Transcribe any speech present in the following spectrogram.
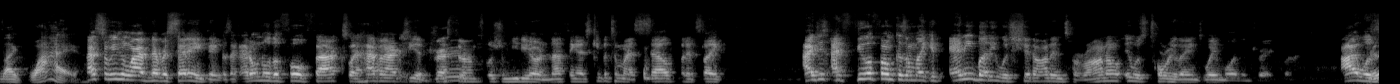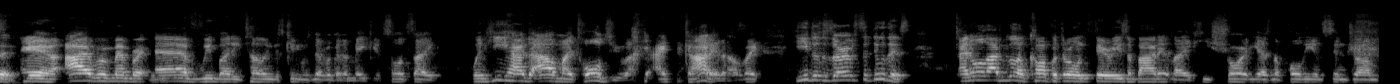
Like, why? That's the reason why I've never said anything because like I don't know the full facts, so I haven't actually addressed Mm. it on social media or nothing. I just keep it to myself. But it's like I just I feel for him because I'm like if anybody was shit on in Toronto, it was Tory Lanez way more than Drake. Bro. I was Really? there. I remember everybody telling this kid he was never gonna make it. So it's like when he had the album, I told you, I, I got it. I was like, he deserves to do this. I know a lot of people have come up with their own theories about it, like he's short, he has Napoleon syndrome,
